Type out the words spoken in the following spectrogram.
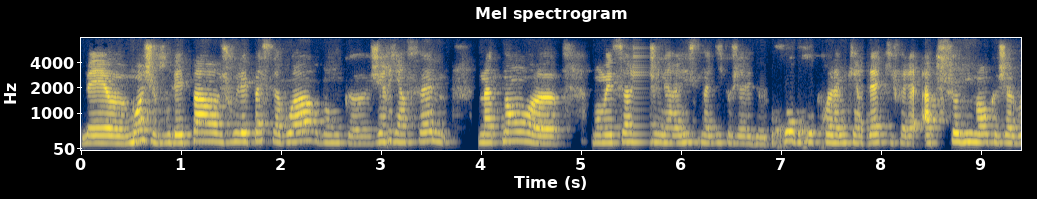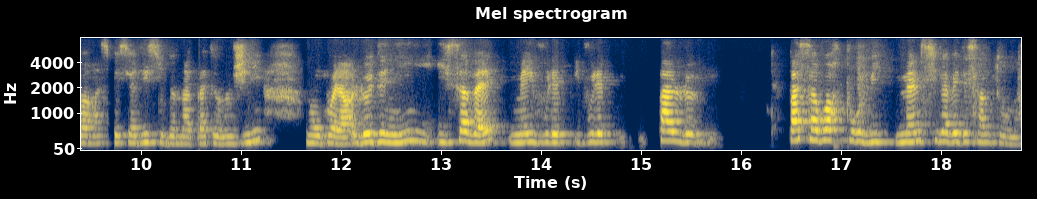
Mais euh, moi, je ne voulais, pas, voulais pas savoir, donc euh, j'ai rien fait. Maintenant, euh, mon médecin généraliste m'a dit que j'avais de gros, gros problèmes cardiaques, qu'il fallait absolument que j'aille voir un spécialiste de ma pathologie. Donc voilà, le déni, il, savait, mais il ne voulait, pas, le, pas savoir pour lui, même s'il avait des symptômes.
